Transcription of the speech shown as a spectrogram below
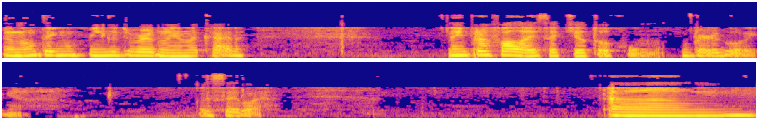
eu não tenho um pingo de vergonha na cara. Nem pra falar isso aqui eu tô com vergonha. Eu sei lá. Um,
